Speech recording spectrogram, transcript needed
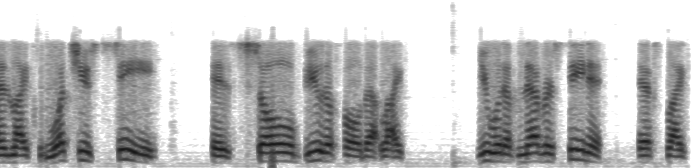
and like what you see is so beautiful that like you would have never seen it if like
